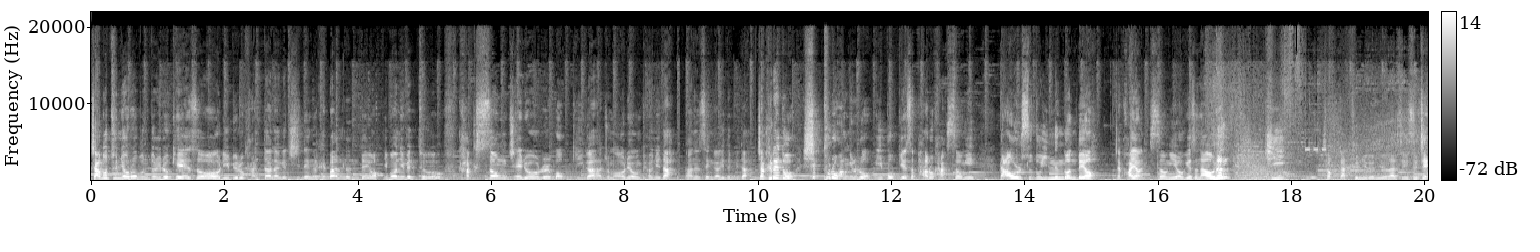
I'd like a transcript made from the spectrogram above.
자 아무튼 여러분들 이렇게 해서 리뷰를 간단하게 진행을 해봤는데요. 이번 이벤트 각성 재료를 먹기가 좀 어려운 편이다. 라는 생각이 듭니다. 자 그래도 10% 확률로 이 뽑기에서 바로 각성이 나올 수도 있는 건데요. 자 과연 각성이 여기에서 나오는 기적 같은 일은 일어날 수 있을지.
